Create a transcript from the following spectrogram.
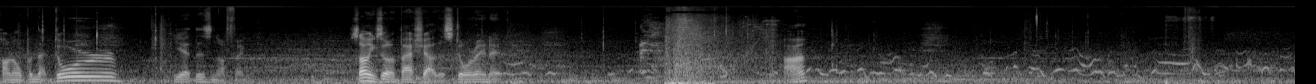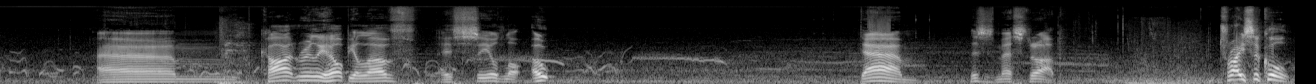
Can't open that door. Yet there's nothing. Something's gonna bash out this door, ain't it? Huh? Um, can't really help you, love. It's sealed lock. Oh! Damn. This is messed up. Tricycle!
